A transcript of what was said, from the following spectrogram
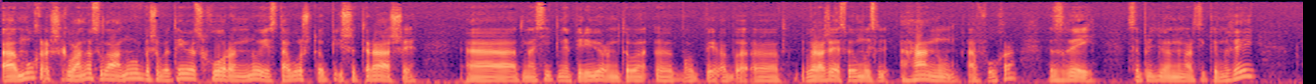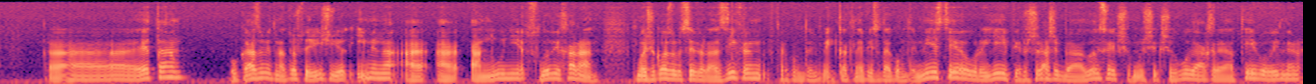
А Мухрах шахванос лану бешабатевес хорон. Но из того, что пишет Раши э, относительно перевернутого, э, э, выражая свою мысль ганун афуха с гей, с определенным артиклем гей, это указывает на то, что речь идет именно о, о, о нуне в слове харан. Мойшикозов Север Азикрен, в таком-то, как написано в таком-то месте, у Рей Першаши Баалойсах, Шимушик Шигула Ахре Атеева, имя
